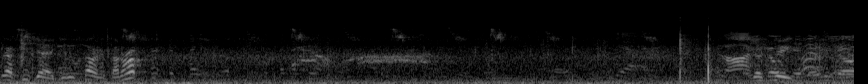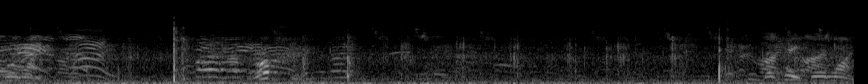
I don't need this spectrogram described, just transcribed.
Yeah, TJ, get him started. Cut her up. Just deep. Up. One.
